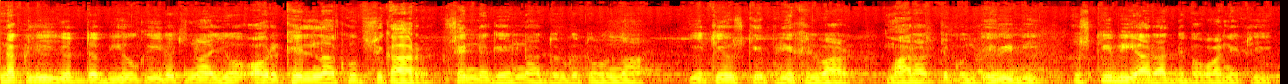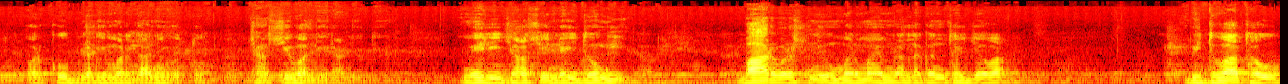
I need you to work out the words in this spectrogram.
नकली युद्ध व्यूह की रचना यो और खेलना खूब शिकार सैन्य घेरना दुर्ग तोड़ना ये थे उसके प्रिय खिलवाड़ महाराष्ट्र कुल देवी भी उसकी भी आराध्य भवानी थी और खूब लड़ी मर्दानी वो तो ઝાંસી વાલી રાણી હતી મેરી ઝાંસી નહીં દોંગી બાર વર્ષની ઉંમરમાં એમના લગ્ન થઈ જવા વિધવા થવું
